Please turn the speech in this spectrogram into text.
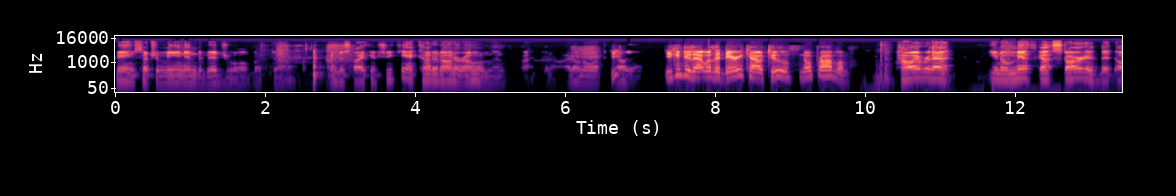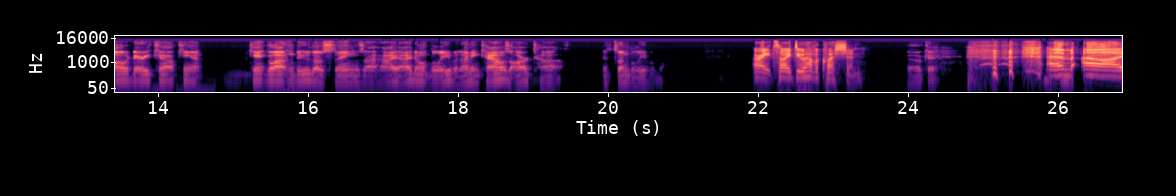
being such a mean individual but uh, i'm just like if she can't cut it on her own then I, you know i don't know what to You- tell you You can do that with a dairy cow too, no problem. however that you know myth got started that oh dairy cow can't can't go out and do those things I, I don't believe it i mean cows are tough it's unbelievable All right, so I do have a question. okay and uh,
